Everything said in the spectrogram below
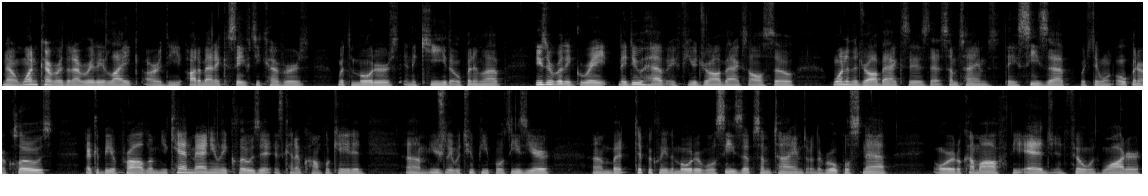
Now, one cover that I really like are the automatic safety covers with the motors and the key to open them up. These are really great. They do have a few drawbacks also. One of the drawbacks is that sometimes they seize up, which they won't open or close. That could be a problem. You can manually close it, it's kind of complicated. Um, usually, with two people, it's easier, um, but typically the motor will seize up sometimes, or the rope will snap, or it'll come off the edge and fill with water,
